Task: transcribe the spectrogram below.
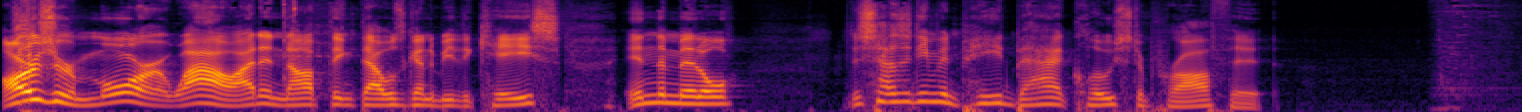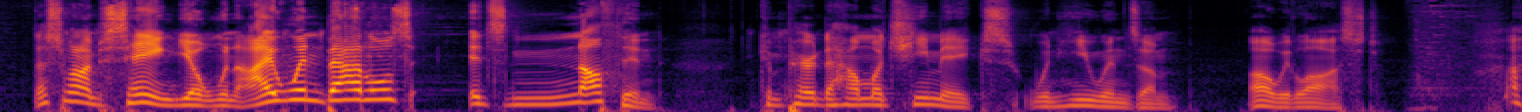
ours are more. Wow, I did not think that was going to be the case. In the middle. This hasn't even paid back close to profit. That's what I'm saying. Yo, when I win battles, it's nothing compared to how much he makes when he wins them. Oh, we lost.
